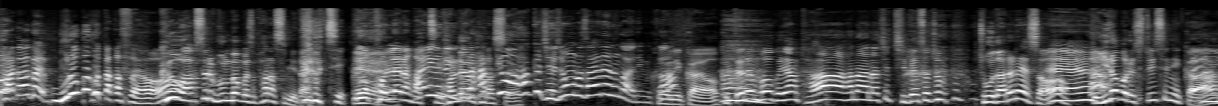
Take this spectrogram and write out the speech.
바닥을 무릎 꿇고 닦았어요. 그 왁스를 문방구에서 팔았습니다. 그렇지. 그거 예. 걸레랑 같이. 아니 근데 걸레랑 학교 팔았어요. 학교 재정으로 사야 되는 거 아닙니까? 그러니까요. 그때는 뭐 그냥 다 하나하나씩 집에서 좀 조달을 해서 네. 또 잃어버릴 수도 있으니까.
